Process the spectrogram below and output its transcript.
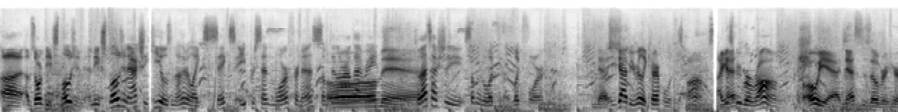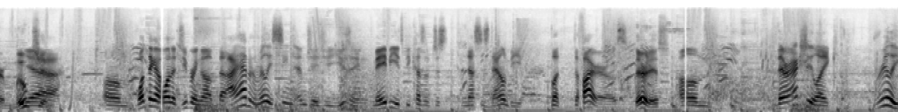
uh, absorbed the explosion, and the explosion actually heals another like six, eight percent more for Ness, something around that Oh, range. man. So that's actually something to look look for. Ness. He's got to be really careful with his bombs. I guess we were wrong. oh yeah, Ness is over here mooching. Yeah. Um, one thing I wanted to bring up that I haven't really seen MJG using, maybe it's because of just Ness's down B, but the fire arrows. There it is. Um, they're actually like really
